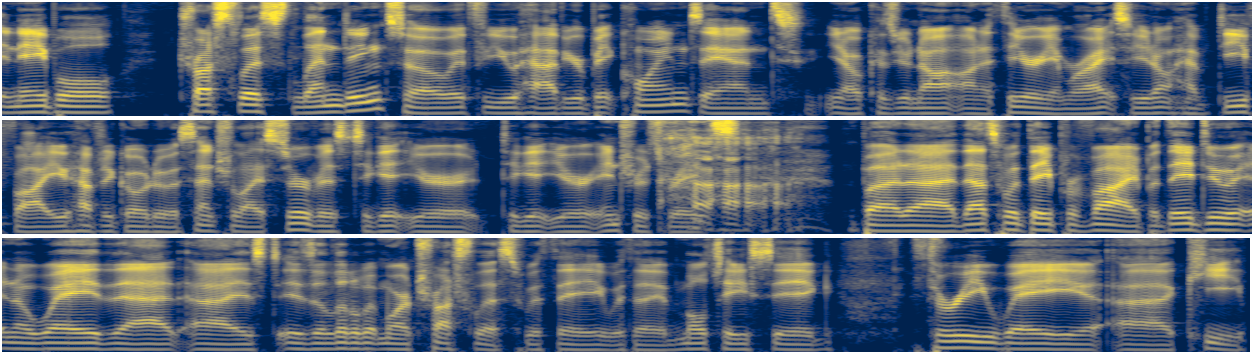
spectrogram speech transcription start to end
enable trustless lending. So if you have your bitcoins and you know because you're not on Ethereum, right? So you don't have DeFi, you have to go to a centralized service to get your to get your interest rates. but uh, that's what they provide. But they do it in a way that uh, is is a little bit more trustless with a with a multi sig three way uh, key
